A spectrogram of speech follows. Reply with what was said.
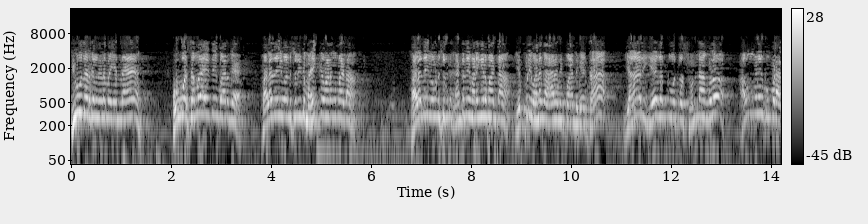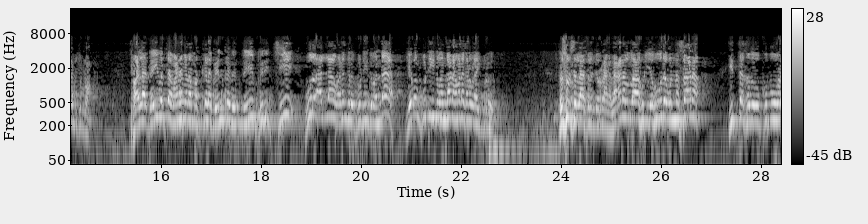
யூதர்கள் நிலைமை என்ன? ஒவ்வொரு சமுதாயத்தையும் பாருங்க. பல தெய்வம்னு சொல்லிட்டு மயக்க வணங்க மாட்டான். பல தெய்வம்னு சொல்லிட்டு கண்டதையும் வணங்கிட மாட்டான். எப்படி வணங்க ஆரம்பிப்பான்னு கேட்டா யார் ஏகத்துவத்தை சொன்னாங்களோ அவங்களே கும்பிட ஆரம்பிச்சுடுவான். பல தெய்வத்தை வணங்கின மக்களை வென்றெடுத்து பிரிச்சு ஒரு அல்லாஹ் வணங்குற கூட்டிட்டு வந்தா எவன் கூட்டிட்டு வந்தான் அவனை கடவுள் போடுறது ரசூல் ஸல்லல்லாஹு சொல்றாங்க லானல்லாஹுல் யகூத வன் இத்தகதோ இத்தகது குபூர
